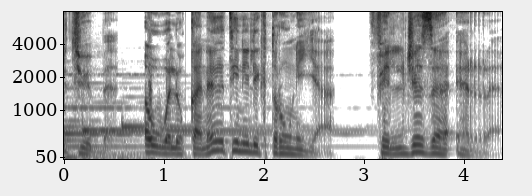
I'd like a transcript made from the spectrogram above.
تيوب أول قناة إلكترونية في الجزائر.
